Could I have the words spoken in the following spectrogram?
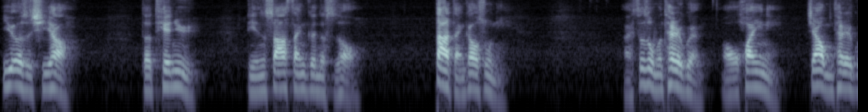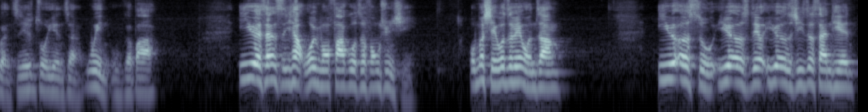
一月二十七号的天域连杀三根的时候，大胆告诉你，哎，这是我们 Telegram 哦，我欢迎你加我们 Telegram 直接做验证，Win 五个八。一月三十一号，我有没有发过这封讯息？我们写过这篇文章。一月二十五、一月二十六、一月二十七这三天，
